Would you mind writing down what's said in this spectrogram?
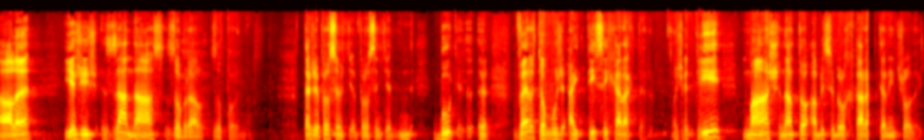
ale Ježíš za nás zobral zodpovědnost. Takže prosím tě, prosím tě buď, eh, ver tomu, že aj ty jsi charakter. Že ty máš na to, aby si byl charakterný člověk.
